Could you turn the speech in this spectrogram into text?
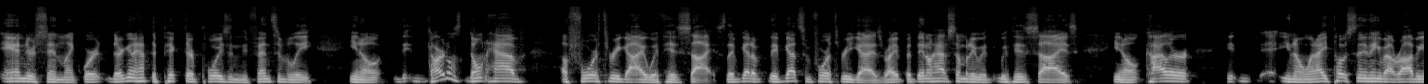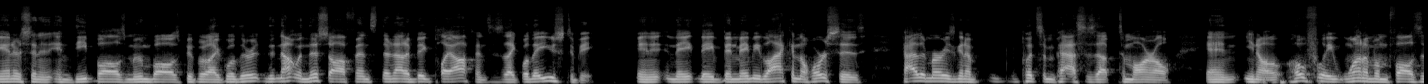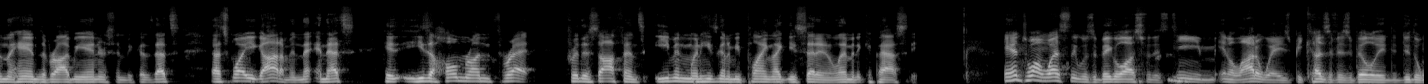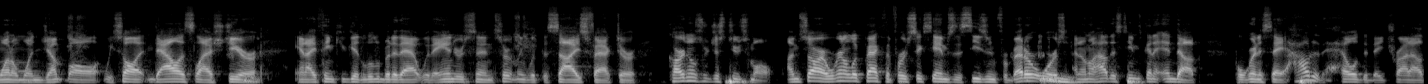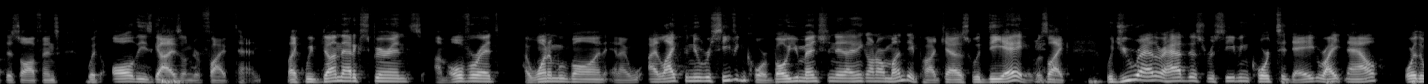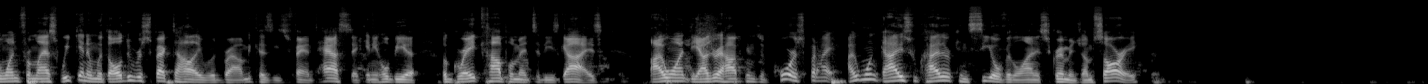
Anderson, like where they're going to have to pick their poison defensively. You know, the Cardinals don't have a four three guy with his size. They've got a they've got some four three guys, right? But they don't have somebody with with his size. You know, Kyler Eh, you know, when I post anything about Robbie Anderson and, and, deep balls, moon balls, people are like, well, they're, they're not in this offense. They're not a big play offense. It's like, well, they used to be. And, and they, they've been maybe lacking the horses. Kyler Murray's going to put some passes up tomorrow. And, you know, hopefully one of them falls in the hands of Robbie Anderson because that's, that's why you got him. And, th- and that's, his, he's a home run threat for this offense, even when he's going to be playing, like you said, in a limited capacity. Antoine Wesley was a big loss for this mm. team in a lot of ways because of his ability to do the one-on-one jump ball. We saw it in Dallas last year, mm. and I think you get a little bit of that with Anderson, certainly with the size factor. Cardinals were just too small. I'm sorry. We're going to look back the first six games of the season for better or worse. Mm. I don't know how this team's going to end up, but we're going to say, how the hell did they trot out this offense with all these guys under 5'10? Like we've done that experience. I'm over it. I want to move on, and I I like the new receiving corps. Bo, you mentioned it, I think, on our Monday podcast with Da. It was mm-hmm. like, would you rather have this receiving corps today, right now, or the one from last weekend? And with all due respect to Hollywood Brown, because he's fantastic and he'll be a, a great compliment to these guys. I want DeAndre Hopkins, of course, but I, I want guys who Kyler can see over the line of scrimmage. I'm sorry.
